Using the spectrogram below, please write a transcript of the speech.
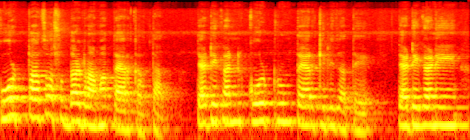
कोर्टाचा सुद्धा ड्रामा तयार करतात. त्या ठिकाणी कोर्ट रूम तयार केली जाते. त्या ठिकाणी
